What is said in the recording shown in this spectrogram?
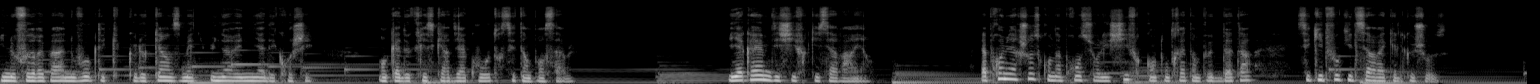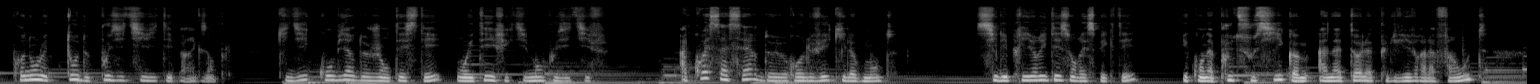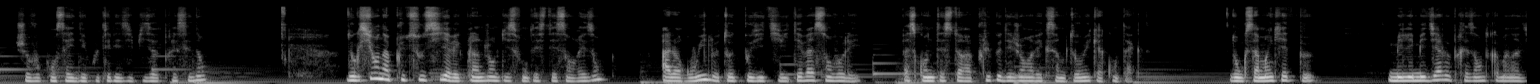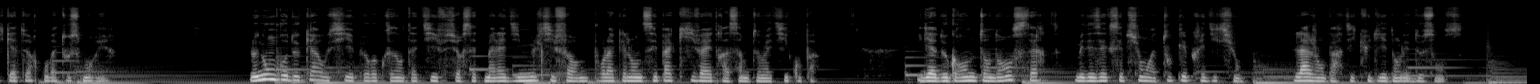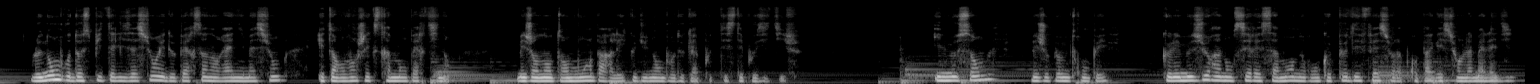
Il ne faudrait pas à nouveau que le 15 mette une heure et demie à décrocher. En cas de crise cardiaque ou autre, c'est impensable. Il y a quand même des chiffres qui servent à rien. La première chose qu'on apprend sur les chiffres quand on traite un peu de data, c'est qu'il faut qu'ils servent à quelque chose. Prenons le taux de positivité par exemple, qui dit combien de gens testés ont été effectivement positifs. À quoi ça sert de relever qu'il augmente? Si les priorités sont respectées et qu'on n'a plus de soucis comme Anatole a pu le vivre à la fin août, je vous conseille d'écouter les épisodes précédents. Donc si on n'a plus de soucis avec plein de gens qui se font tester sans raison, alors oui, le taux de positivité va s'envoler, parce qu'on ne testera plus que des gens avec symptômes et cas contact. Donc ça m'inquiète peu, mais les médias le présentent comme un indicateur qu'on va tous mourir. Le nombre de cas aussi est peu représentatif sur cette maladie multiforme pour laquelle on ne sait pas qui va être asymptomatique ou pas. Il y a de grandes tendances, certes, mais des exceptions à toutes les prédictions, l'âge en particulier dans les deux sens. Le nombre d'hospitalisations et de personnes en réanimation est en revanche extrêmement pertinent, mais j'en entends moins parler que du nombre de cas testés positifs. Il me semble, mais je peux me tromper, que les mesures annoncées récemment n'auront que peu d'effet sur la propagation de la maladie.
